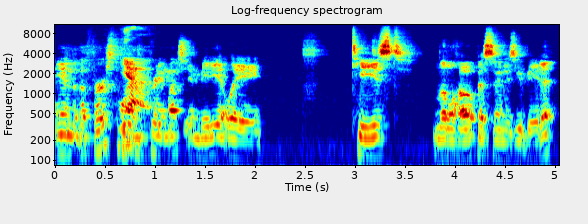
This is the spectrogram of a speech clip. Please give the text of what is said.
And the first one Yeah. pretty much immediately teased Little Hope as soon as you beat it.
